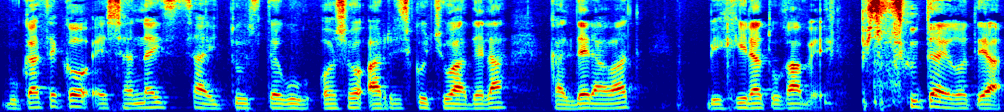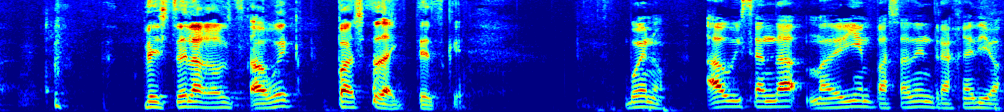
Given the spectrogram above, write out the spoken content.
Bukatzeko esan nahi zaituztegu oso arriskutsua dela kaldera bat vigilatu gabe piztuta egotea. Bestela gauz hauek pasa daitezke. Bueno, hau izan da Madrien pasaden tragedia.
